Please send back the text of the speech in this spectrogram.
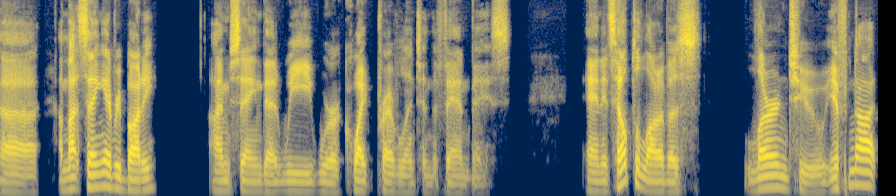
uh, I'm not saying everybody, I'm saying that we were quite prevalent in the fan base. And it's helped a lot of us learn to, if not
